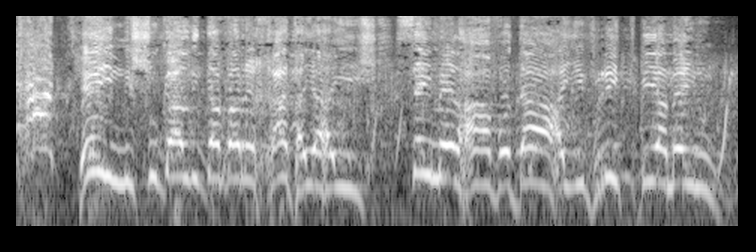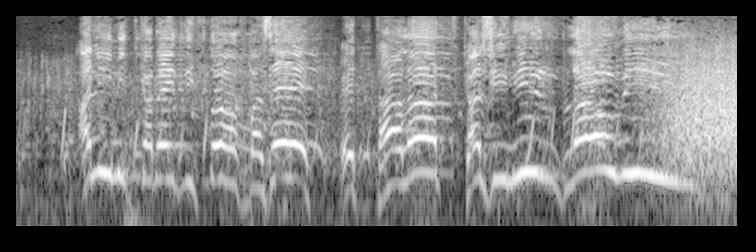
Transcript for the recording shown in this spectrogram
אחד! כן, משוגע לדבר אחד היה האיש סמל העבודה העברית בימינו. אני מתכבד לפתוח בזה את תעלת קזימיר בלאומיר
